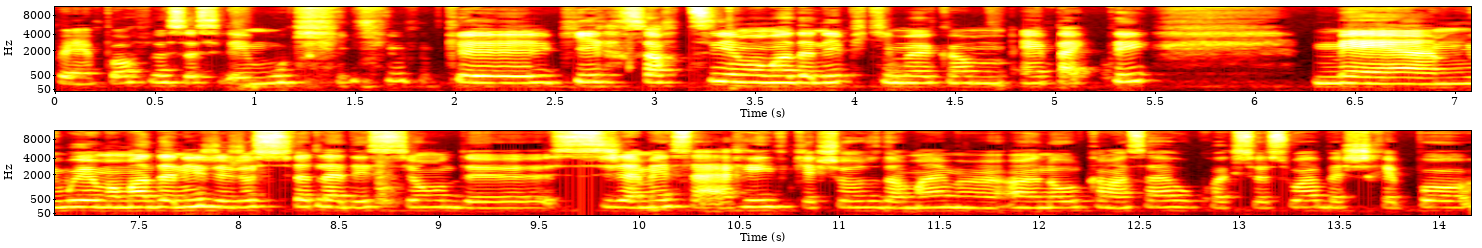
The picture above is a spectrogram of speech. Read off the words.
peu importe là, ça c'est les mots qui que, qui est à un moment donné puis qui m'a comme impacté. Mais euh, oui, à un moment donné, j'ai juste fait la décision de si jamais ça arrive quelque chose de même, un, autre cancer ou quoi que ce soit, ben je serais pas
